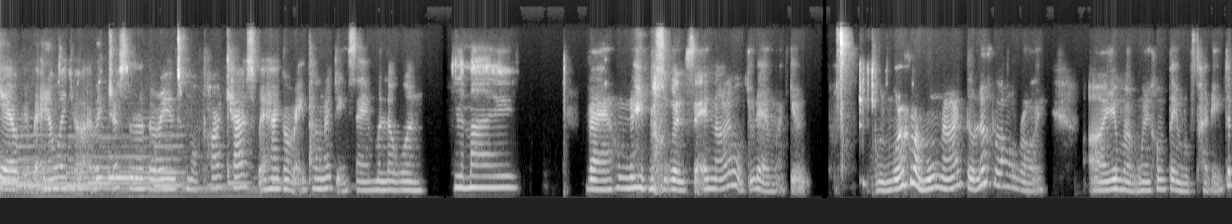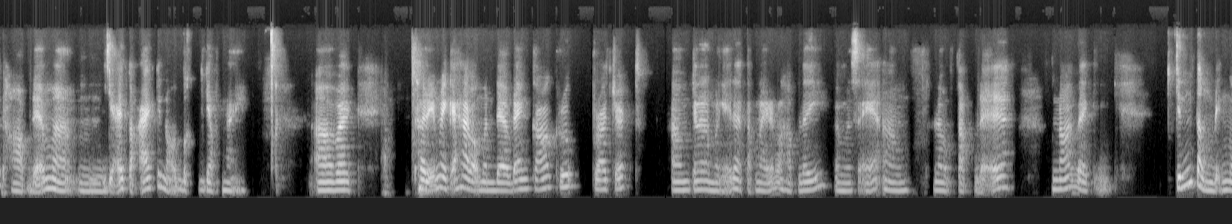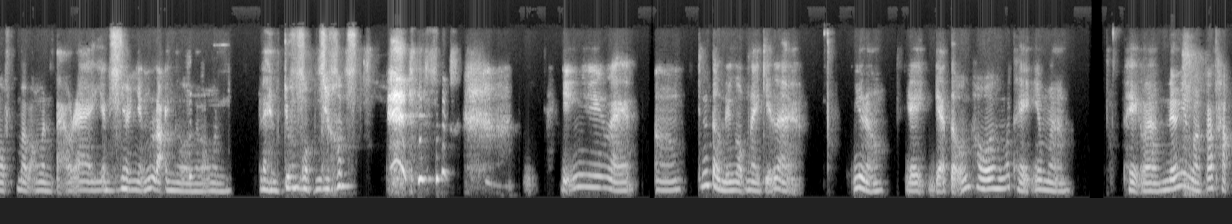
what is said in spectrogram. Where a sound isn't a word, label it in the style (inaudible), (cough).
chào các bạn đã quay trở lại với Just Another Rant một podcast về hai con bạn thân nói chuyện sang mình là Quỳnh là Mai. Và hôm nay (laughs) bọn mình sẽ nói một chủ đề mà kiểu mình rất là muốn nói từ rất lâu rồi. Ờ, nhưng mà mình không tìm được thời điểm thích hợp để mà um, giải tỏa cái nỗi bực dọc này. Ờ, và thời điểm này cả hai bọn mình đều đang có group project. Um, cho nên mình nghĩ là tập này rất là hợp lý và mình sẽ um, là một tập để nói về chín tầng địa ngục mà bọn mình tạo ra dành cho những loại người mà bọn mình làm chung một nhóm. (laughs) Dĩ nhiên là ờ, uh, chín tầng địa ngục này chỉ là you know giả, giả tưởng thôi không có thiệt nhưng mà thiệt là nếu như mà có thật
